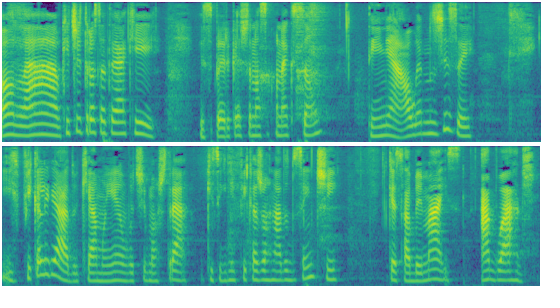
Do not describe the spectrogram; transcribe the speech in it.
Olá, o que te trouxe até aqui? Espero que esta nossa conexão tenha algo a nos dizer. E fica ligado que amanhã eu vou te mostrar o que significa a jornada do sentir. Quer saber mais? Aguarde!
